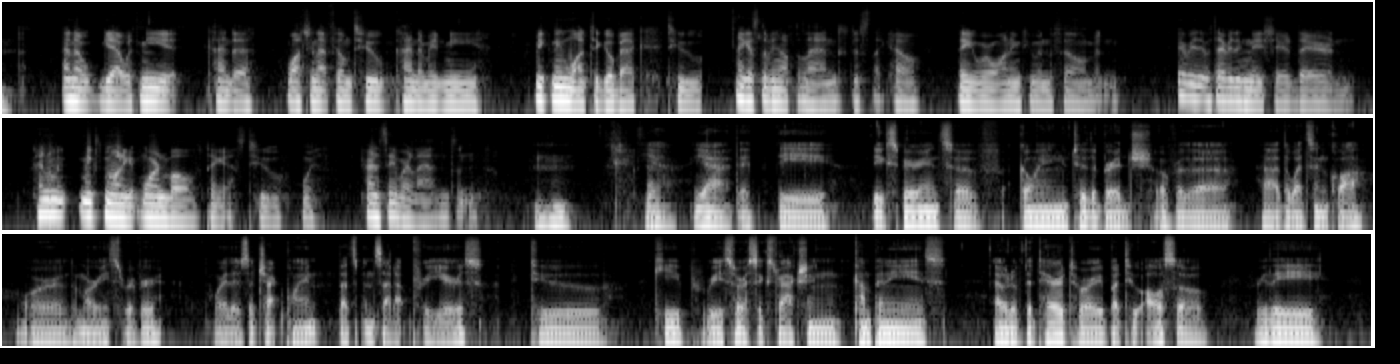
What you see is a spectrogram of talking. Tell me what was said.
I know, yeah, with me, it kind of watching that film too kind of made me make me want to go back to, I guess, living off the land, just like how they were wanting to in the film, and everything with everything they shared there, and kind of ma- makes me want to get more involved, I guess, too, with trying to save our lands and Mm-hmm. Yeah, yeah. The, the the experience of going to the bridge over the uh, the Wedzin Kwa or the Morice River, where there's a checkpoint that's been set up for years to keep resource extraction companies out of the territory, but to also really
